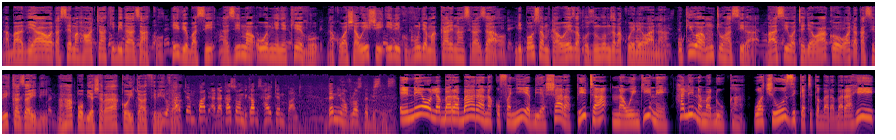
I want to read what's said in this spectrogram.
na baadhi yao watasema hawataki bidhaa zako. Hivyo basi, lazima uwe mnyenyekevu na kuwashawishi ili kuvunja makali na hasira zao, ndiposa mtaweza kuzungumza na kuelewana. Ukiwa mtu wa hasira, basi wateja wako watakasirika zaidi, na hapo biashara yako itaathirika. High-tempered, then you have lost the business. Eneo la barabara anakofanyia biashara Peter na wengine halina maduka. Wachuuzi katika barabara hii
